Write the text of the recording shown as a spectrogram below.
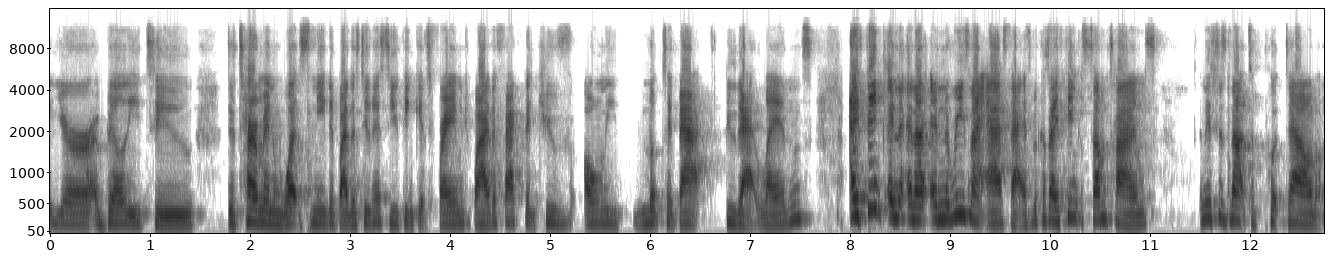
your ability to determine what's needed by the students? Do you think it's framed by the fact that you've only looked at that through that lens? I think and, and, I, and the reason i ask that is because i think sometimes and this is not to put down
